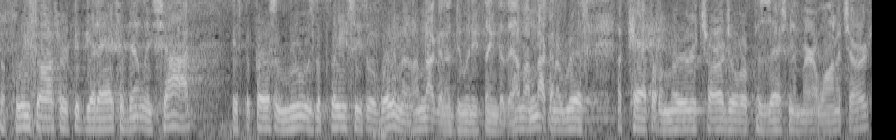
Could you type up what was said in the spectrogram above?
a police officer could get accidentally shot if the person knew it was the police. He said, wait a minute, I'm not going to do anything to them. I'm not going to risk a capital murder charge over a possession of marijuana charge.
